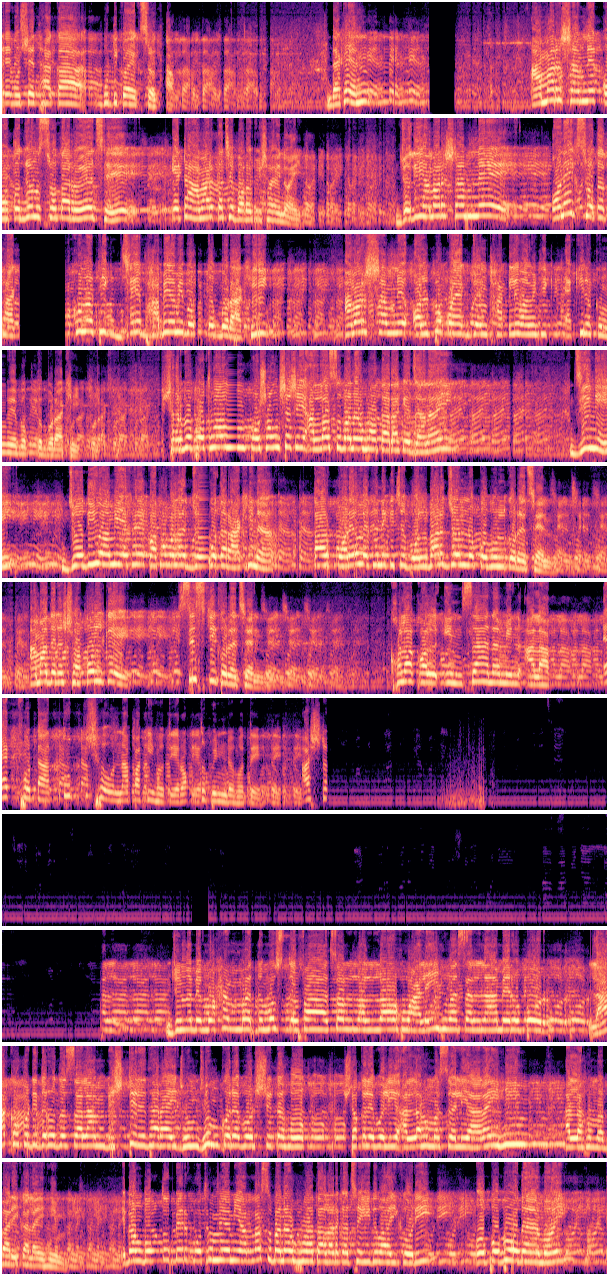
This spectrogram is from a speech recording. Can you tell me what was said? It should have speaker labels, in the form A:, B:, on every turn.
A: বসে থাকা গুটি কয়েক শ্রোতা। দেখেন, আমার সামনে কতজন শ্রোতা রয়েছে, এটা আমার কাছে বড় বিষয় নয়। যদি আমার সামনে অনেক শ্রোতা থাকে, কখনো ঠিক যেভাবে আমি বক্তব্য রাখি, আমার সামনে অল্প কয়েকজন থাকলেও আমি ঠিক একই রকম ভাবে বক্তব্য রাখি। সর্বপ্রথম প্রশংসা সেই আল্লাহ তাআলাকে জানাই যিনি, যদিও আমি এখানে কথা বলার যোগ্যতা রাখি না, তারপরেও এখানে কিছু বলবার জন্য কবুল করেছেন। আমাদের সকলকে সৃষ্টি করেছেন। খলাকল ইনসান মিন আলাক, এক ফোঁটা তুচ্ছ নাপাকি হতে, রক্তপিণ্ড হতে, আষ্ট জনাবে মোহাম্মদ মুস্তাফা সাল্লাল্লাহু আলাইহি ওয়াসাল্লামের উপর লাখো কোটি দরুদ সালাম বৃষ্টির ধারায় ঝুমঝুম করে বর্ষিত হোক। সকলে বলি, আল্লাহুম্মা সাল্লি আলাইহিম, আল্লাহুম্মা বারিক আলাইহিম। এবং বক্তব্যের প্রথমে আমি আল্লাহ সুবহানাহু ওয়া তাআলার কাছে এই দোয়াই করি, ও প্রভু দয়াময়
